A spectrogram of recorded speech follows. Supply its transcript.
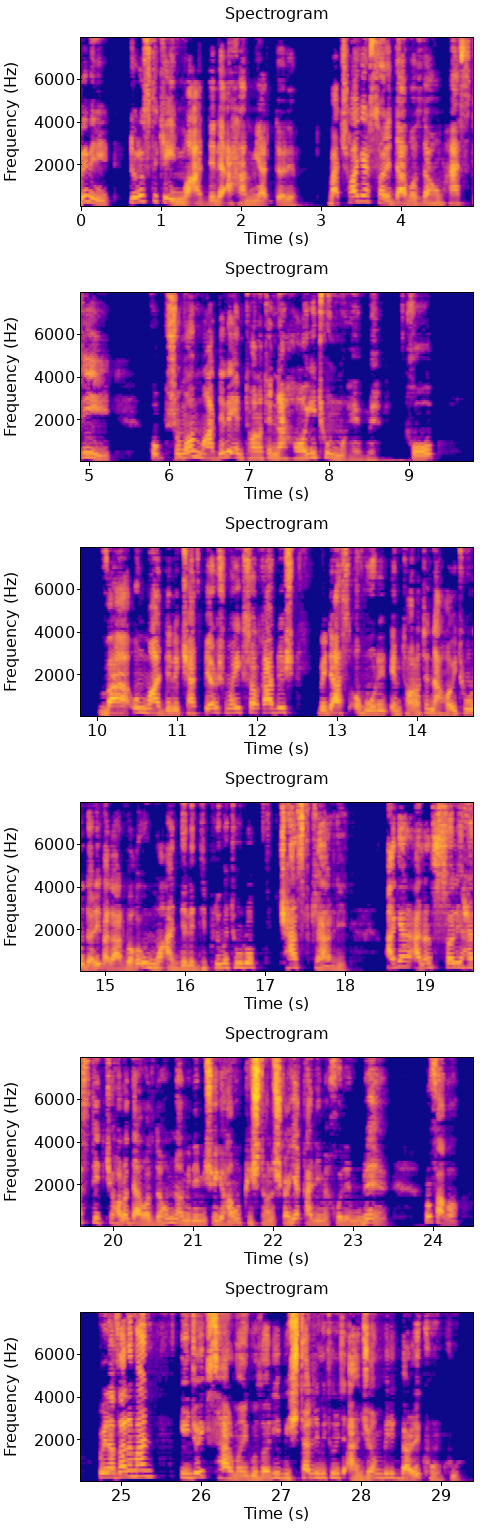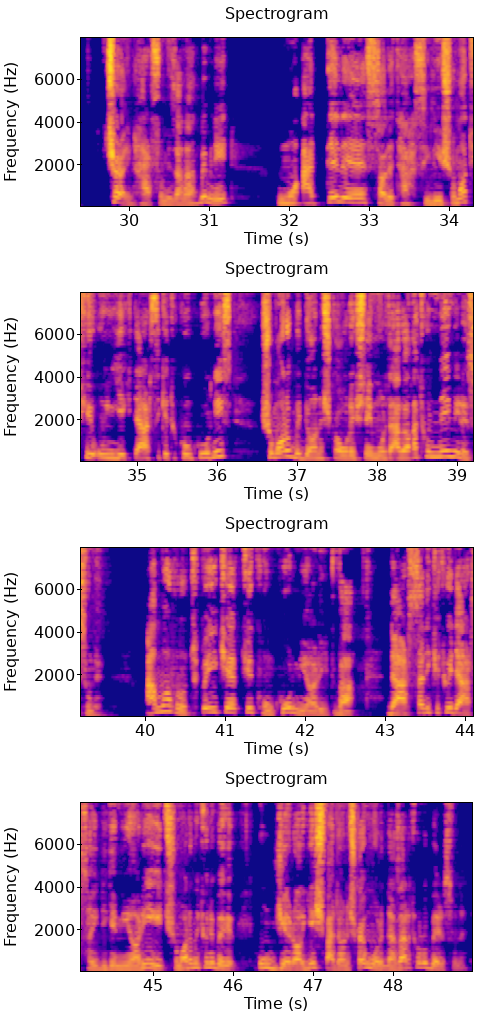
ببینید درسته که این معدل اهمیت داره. بچه ها اگر سال دوازدهم هستید خب شما معدل امتحانات نهاییتون مهمه. خب؟ و اون معدل کتبیه رو شما یک سال قبلش به دست آورید امتحانات نهاییتون رو دارید و در واقع اون معدل دیپلمتون رو کسب کردید. اگر الان سالی هستید که حالا دوازدهم نامیده میشه یا همون پیش دانشگاه قدیم خودمونه رفقا به نظر من اینجا یک سرمایه گذاری بیشتری می‌تونید انجام بدید برای کنکور. چرا این حرف رو می‌زنم ببینید معدل سال تحصیلی شما توی اون یک درسی که تو کنکور نیست شما رو به دانشگاه و رشته مورد علاقتون نمیرسونه. اما رتبه ای که توی کنکور میارید و درصدی که توی درسهای دیگه میارید شما رو می‌تونه به اون گرایش و دانشگاه مورد نظرتون رو برسونه.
